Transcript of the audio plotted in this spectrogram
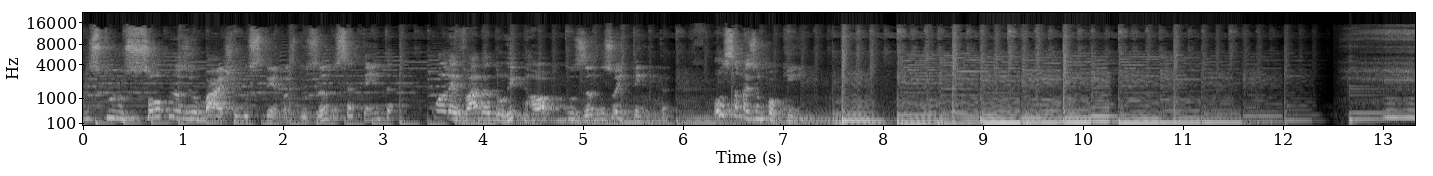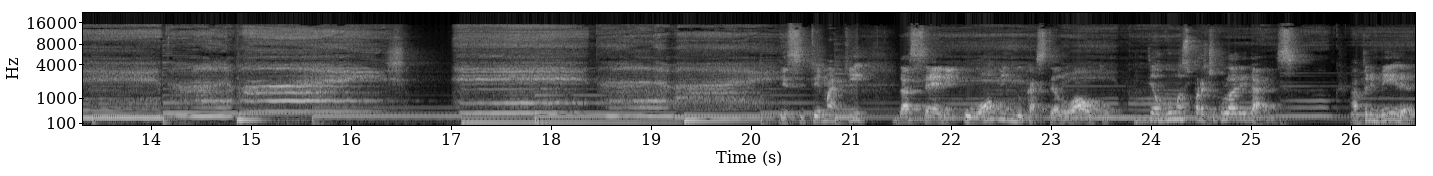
mistura os sopros e o baixo dos temas dos anos 70 com a levada do hip hop dos anos 80. Ouça mais um pouquinho. Tema aqui da série O Homem do Castelo Alto tem algumas particularidades. A primeira,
